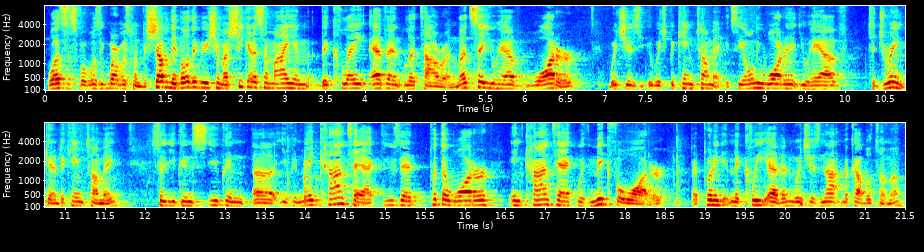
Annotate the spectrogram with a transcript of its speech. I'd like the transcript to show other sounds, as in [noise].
What's this for? What's the Gemara one? V'shavim, they both agree, shemashikan esamayim beklei even letaron. Let's say you have water, which is which became tummy. It's the only water that you have to drink, and it became tummy. So you can you can uh, you can make contact, use that, put the water in contact with mikvah water by putting it in the kli even, which is not makabel tuma.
